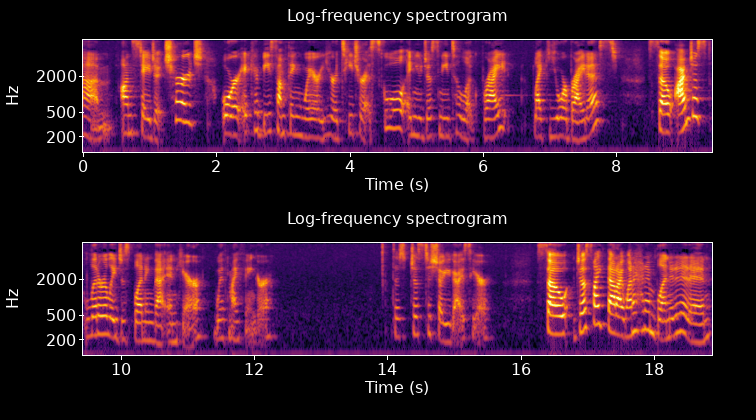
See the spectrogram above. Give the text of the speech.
um, on stage at church or it could be something where you're a teacher at school and you just need to look bright, like your brightest. So I'm just literally just blending that in here with my finger just, just to show you guys here. So just like that, I went ahead and blended it in.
